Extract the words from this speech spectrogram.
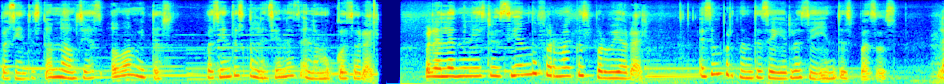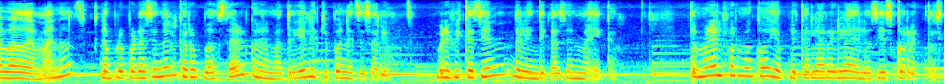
pacientes con náuseas o vómitos, pacientes con lesiones en la mucosa oral. Para la administración de fármacos por vía oral, es importante seguir los siguientes pasos. Lavado de manos, la preparación del carro plaster con el material y equipo necesario, verificación de la indicación médica, tomar el fármaco y aplicar la regla de los 10 correctos,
